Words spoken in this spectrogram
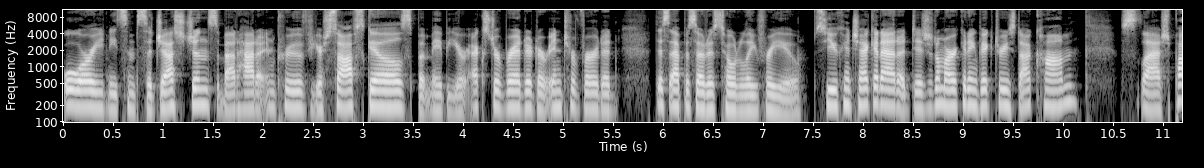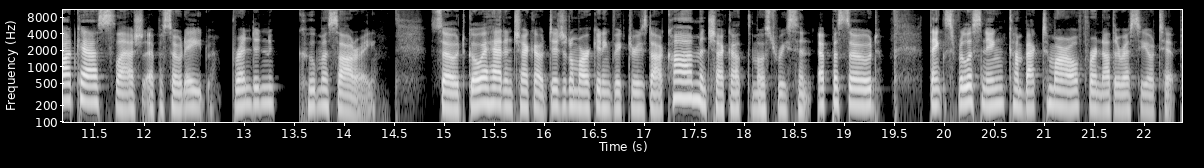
or you need some suggestions about how to improve your soft skills, but maybe you're extroverted or introverted, this episode is totally for you. So you can check it out at digitalmarketingvictories.com slash podcast slash episode eight, Brendan Kumasari. So go ahead and check out digitalmarketingvictories.com and check out the most recent episode. Thanks for listening. Come back tomorrow for another SEO tip.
